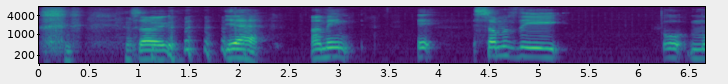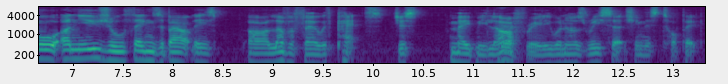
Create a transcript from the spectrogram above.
so yeah, I mean, it. Some of the more unusual things about this our love affair with pets just made me laugh really when I was researching this topic.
